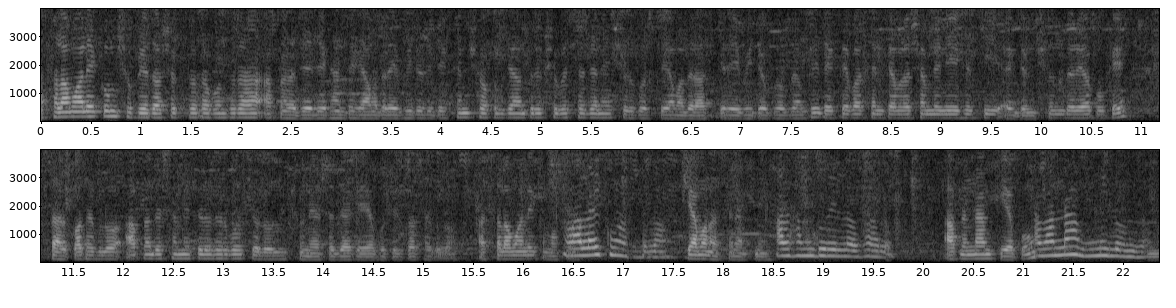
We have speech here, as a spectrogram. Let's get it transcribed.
আসসালামু আলাইকুম সুপ্রিয় দর্শক শ্রোতা বন্ধুরা আপনারা যে যেখান থেকে আমাদের এই ভিডিওটি দেখছেন সকলকে আন্তরিক শুভেচ্ছা জানিয়ে শুরু করছি আমাদের আজকের এই ভিডিও প্রোগ্রামটি। দেখতে পাচ্ছেন ক্যামেরার সামনে নিয়ে এসেছি একজন সুন্দরী আপুকে। তার কথাগুলো আপনাদের সামনে তুলে ধরবো। চলুন শুনে আসা যাক এই আপুটির কথাগুলো। আসসালামু আলাইকুম ওয়ালাইকুম আসসালাম। কেমন আছেন আপনি? আলহামদুলিল্লাহ ভালো। আপনার নাম কি আপু? আমার নাম নীলঞ্জনা।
